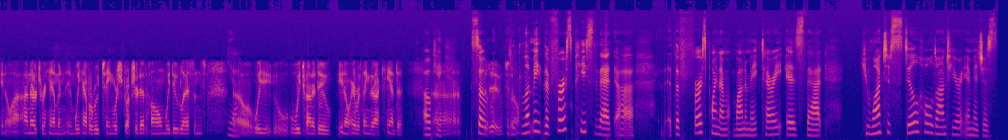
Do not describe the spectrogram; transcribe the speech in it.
you know I, I nurture him, and, and we have a routine. We're structured at home. We do lessons. Yeah. Uh, we we try to do you know everything that I can to Okay. uh, so, to do, so. let me the first piece that uh, the first point I want to make terry is that you want to still hold on to your image as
